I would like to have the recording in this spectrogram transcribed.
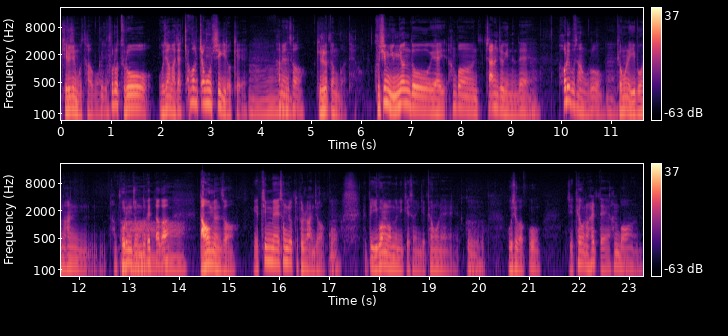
기르질 못하고 그죠. 프로 들어오자마자 조금 조금씩 이렇게 음. 하면서 길렀던 것 같아요. 96년도에 한 번 자른 적이 있는데 네. 허리 부상으로 네. 병원에 입원을 한, 한 보름 정도 아, 했다가 아. 나오면서 이게 팀의 성적도 별로 안 좋았고 네. 그때 이광 감독님께서 이제 병원에 그 음. 오셔갖고 이제 퇴원을 할 때 한번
